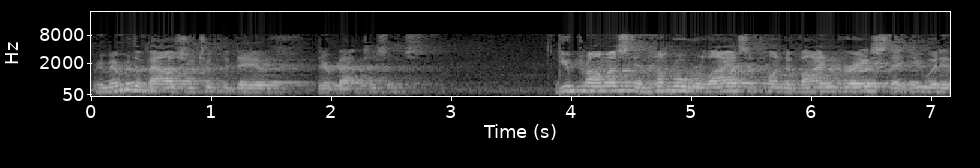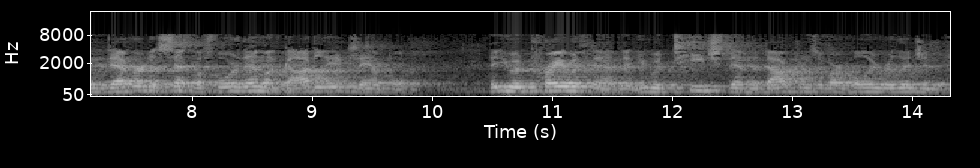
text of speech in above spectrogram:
remember the vows you took the day of their baptisms? You promised in humble reliance upon divine grace that you would endeavor to set before them a godly example that you would pray with them, that you would teach them the doctrines of our holy religion,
